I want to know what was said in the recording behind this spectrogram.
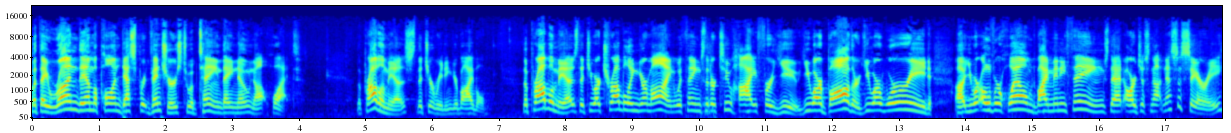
but they run them upon desperate ventures to obtain they know not what. The problem is that you're reading your Bible. The problem is that you are troubling your mind with things that are too high for you. You are bothered. You are worried. Uh, you are overwhelmed by many things that are just not necessary.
